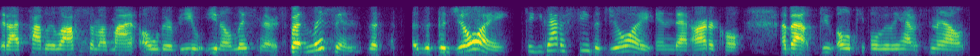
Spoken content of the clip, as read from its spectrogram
that I've probably lost some of my older view, you know, listeners. But listen, the the, the joy. So you got to see the joy in that article about do old people really have a smell?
